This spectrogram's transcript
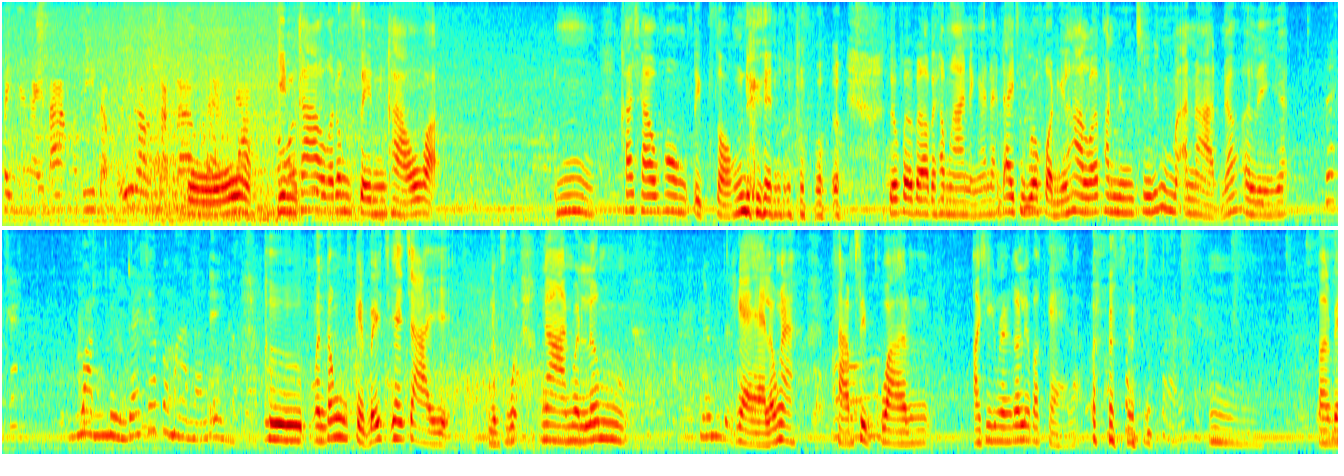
เป็นยังไงบ้างคะพี่แบบเอ้ยเราจากนางโอ้แบบดังกินข้าวก็ต้องเซ็นเขาอะ อืมค่าเช่าห้องติดสองเดือน แล้วเวลาไปทำงานอย่างนั้นนะได้ทีว่าผ่อนนี้ห้าร้อยพันหนึ่งชีวิตมันอนาถเนอะอะไรเงี้ยได้แค่ วันหนึ่งได้แค่ประมาณนั้นเองเหรอคะคือมันต้องเก็บไว้ใช้จ่ายหรือสมมติงานมันเริ่มเริ่มดึกแก่แล้วไงอ๋อสามสิบกว่าอาชีพนั้นก็เรียกว่าแก่แล้วสามสิบกว่าแล้วแกอืมตอนไป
